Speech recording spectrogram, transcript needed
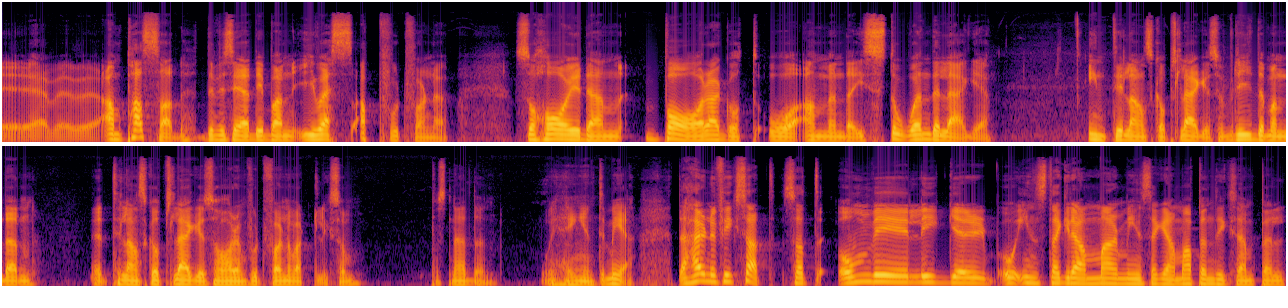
eh, anpassad, det vill säga det är bara en iOS-app fortfarande, så har ju den bara gått att använda i stående läge inte i landskapsläge. Så vrider man den eh, till landskapsläge så har den fortfarande varit liksom på snedden och hänger inte med. Det här är nu fixat, så att om vi ligger och instagrammar med Instagram-appen till exempel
